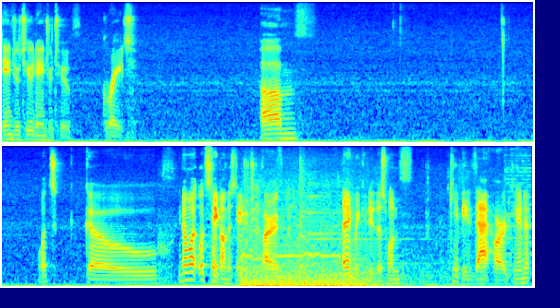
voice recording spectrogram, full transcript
Danger 2, Danger 2. Great. Um, let's go... You know what? Let's take on this Danger 2 pirate. I think we can do this one. Can't be that hard, can it?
